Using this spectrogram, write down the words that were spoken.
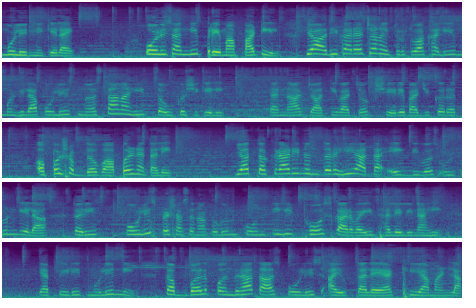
मुलींनी केलाय. पोलिसांनी प्रेमा पाटील या अधिकाऱ्याच्या नेतृत्वाखाली महिला पोलीस नसतानाही चौकशी केली. त्यांना जातीवाचक शेरेबाजी करत अपशब्द वापरण्यात आले. या तक्रारीनंतरही आता एक दिवस उलटून गेला तरी पोलीस प्रशासनाकडून कोणतीही ठोस कारवाई झालेली नाही. या पीडित मुलींनी तब्बल पंधरा तास पोलीस आयुक्तालयात ठिया मांडला.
